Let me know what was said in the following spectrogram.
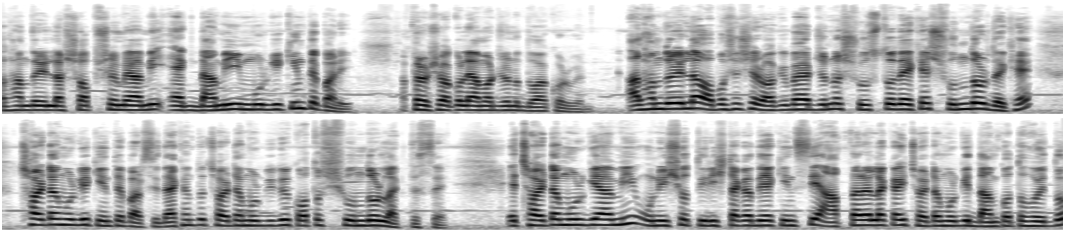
আলহামদুলিল্লাহ সবসময় আমি এক দামি মুরগি কিনতে পারি। আপনারা সকলে আমার জন্য দোয়া করবেন। আলহামদুলিল্লাহ অবশেষে রকি ভাইয়ের জন্য সুস্থ দেখে, সুন্দর দেখে ছয়টা মুরগি কিনতে পারছি। দেখেন তো ছয়টা মুরগিকে কত সুন্দর লাগতেছে। এই ছয়টা মুরগি আমি উনিশশো টাকা দিয়ে কিনছি। আপনার এলাকায় ছয়টা মুরগির দাম কত হইতো?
